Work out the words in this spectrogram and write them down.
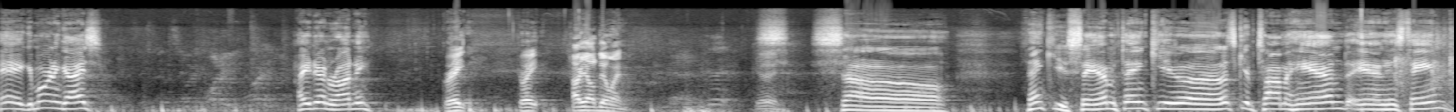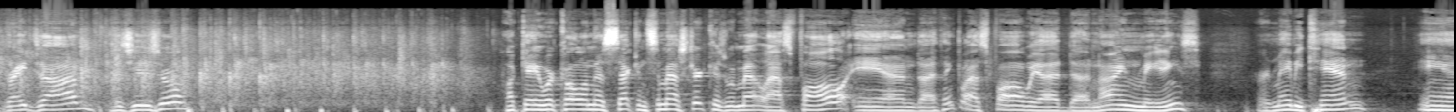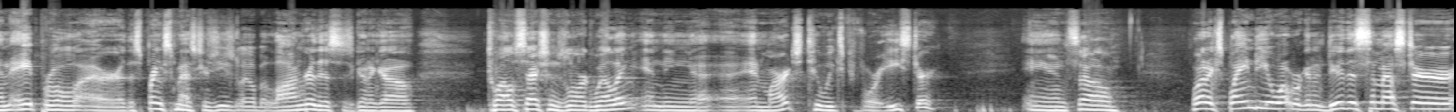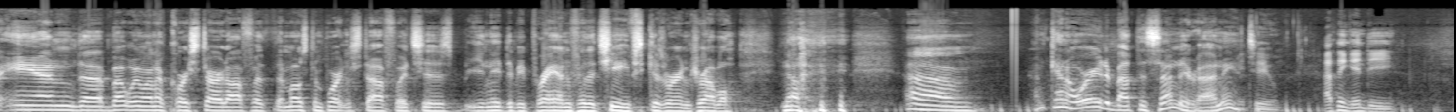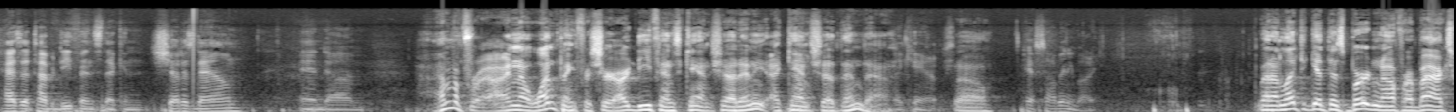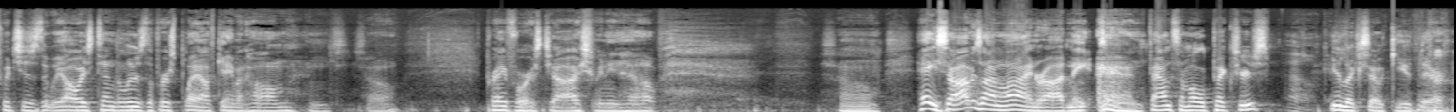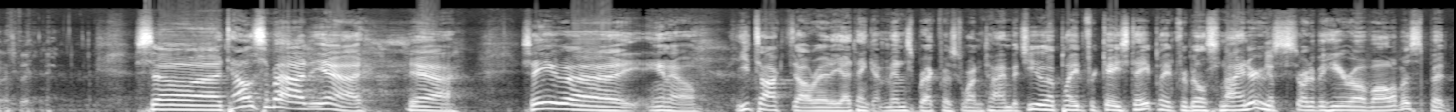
Hey, good morning, guys. How you doing, Rodney? Great, great. How are y'all doing? Good. So, thank you, Sam. Thank you. Uh, let's give Tom a hand and his team. Great job, as usual. Okay, we're calling this second semester because we met last fall, and I think last fall we had uh, nine meetings, or maybe ten. And April, or the spring semester is usually a little bit longer. This is going to go 12 sessions, Lord willing, ending uh, uh, in March, two weeks before Easter. And so, I want to explain to you what we're going to do this semester, and uh, but we want to, of course, start off with the most important stuff, which is you need to be praying for the Chiefs because we're in trouble. No, um, I'm kind of worried about this Sunday, Rodney. Me too. I think Indy has that type of defense that can shut us down, and um, I'm afraid. I know one thing for sure: our defense can't shut any. I can't No. shut them down. they can't So. can't stop anybody. But I'd like to get this burden off our backs, which is that we always tend to lose the first playoff game at home. And so pray for us, Josh. We need help. So, hey, so I was online, Rodney, and found some old pictures. Oh, okay. You look so cute there. so uh, tell us about, yeah, yeah. So you, uh, you know, you talked already, I think, at men's breakfast one time, but you uh, played for K State, played for Bill Snyder, who's Yep. sort of a hero of all of us, but.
